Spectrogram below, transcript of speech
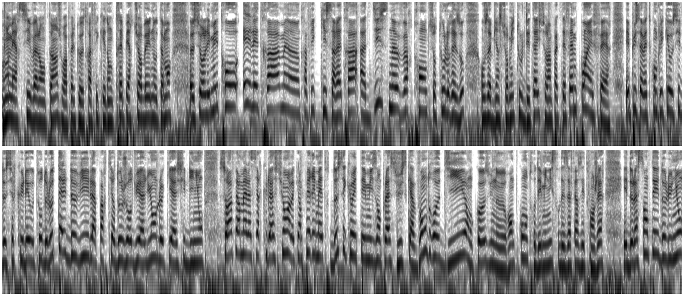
Merci Valentin. Je vous rappelle que le trafic est donc très perturbé, notamment euh, sur les métros et les trams. Un trafic qui s'arrêtera à 19h30 sur tout le réseau. On vous a bien sûr mis tout le détail sur impactfm.fr. Et puis ça va être compliqué aussi de circuler autour de l'hôtel de ville à partir d'aujourd'hui à Lyon. Le quai Achille Dignon sera fermé à la circulation avec un périmètre de sécurité mis en place jusqu'à vendredi. En cause une rencontre des ministres des Affaires étrangères et de la santé de l'Union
